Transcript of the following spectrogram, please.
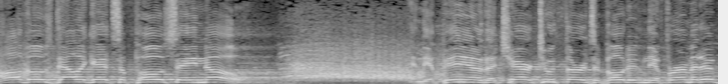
All those delegates opposed say no. In the opinion of the chair, two thirds have voted in the affirmative.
